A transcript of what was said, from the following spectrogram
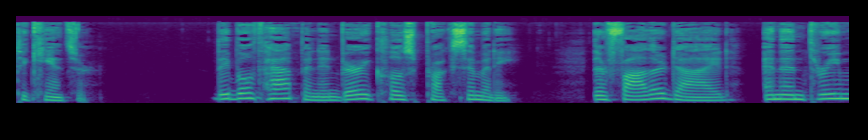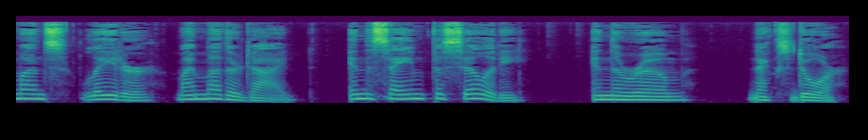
to cancer. They both happened in very close proximity. Their father died, and then three months later, my mother died in the same facility in the room next door.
